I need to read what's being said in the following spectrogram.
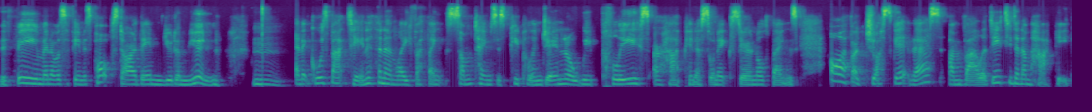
the fame and I was a famous pop star, then you're immune. Mm. And it goes back to anything in life. I think sometimes as people in general, we place our happiness on external things. Oh, if I just get this, I'm validated and I'm happy.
